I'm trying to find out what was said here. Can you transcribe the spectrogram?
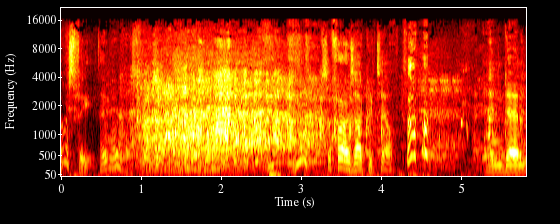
nice feet. They were nice feet. so far as I could tell. And um,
